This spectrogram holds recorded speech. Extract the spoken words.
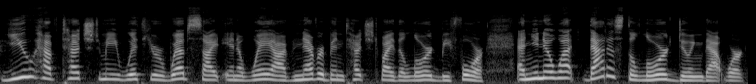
You have touched me with your website in a way I've never been touched by the Lord before. And you know what? That is the Lord doing that work.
